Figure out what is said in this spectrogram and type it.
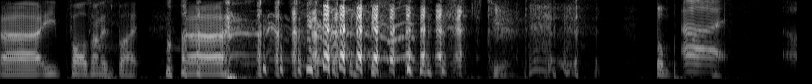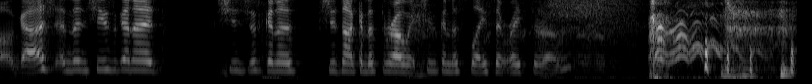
Uh, he falls on his butt. Uh, It's cute. Uh oh gosh, and then she's gonna she's just gonna she's not gonna throw it. She's gonna slice it right through.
